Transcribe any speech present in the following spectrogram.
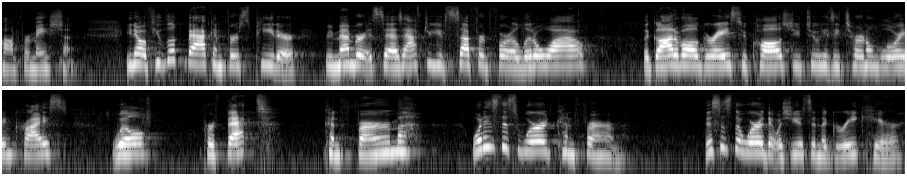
confirmation. You know, if you look back in 1 Peter, remember it says, after you've suffered for a little while, the God of all grace who calls you to his eternal glory in Christ will perfect, confirm. What is this word confirm? This is the word that was used in the Greek here.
